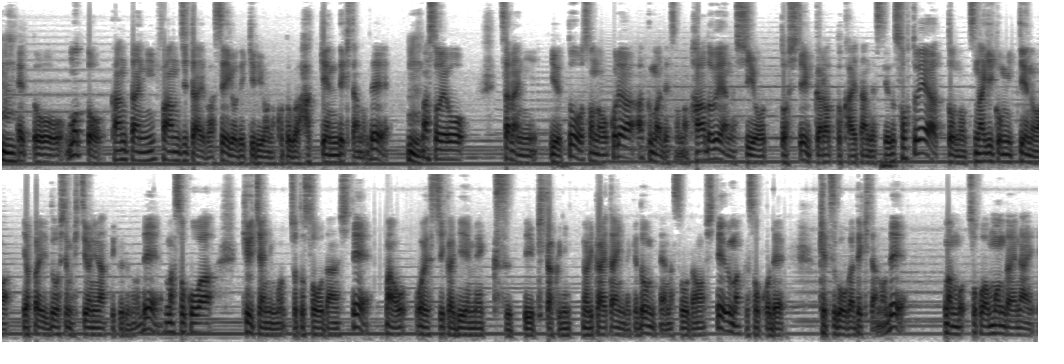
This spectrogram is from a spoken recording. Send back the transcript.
うん。えっと、もっと簡単にファン自体は制御できるようなことが発見できたので、うん。まあそれをさらに言うと、その、これはあくまでそのハードウェアの仕様としてガラッと変えたんですけど、ソフトウェアとのつなぎ込みっていうのはやっぱりどうしても必要になってくるので、まあそこは Q ちゃんにもちょっと相談して、まあ OSC か DMX っていう企画に乗り換えたいんだけど、みたいな相談をして、うまくそこで結合ができたので、まあもうそこは問題ない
